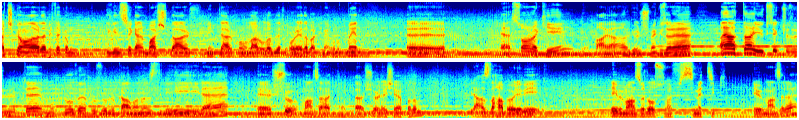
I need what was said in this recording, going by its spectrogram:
açıklamalarda bir takım ilginizi çeken başlıklar, linkler, konular olabilir. Oraya da bakmayı unutmayın. E, evet, sonraki bayağı görüşmek üzere. Hayatta yüksek çözünürlükte mutlu ve huzurlu kalmanız dileğiyle e, şu manzara hatta şöyle şey yapalım. Biraz daha böyle bir şey bir manzara olsun. Hafif simetrik bir manzara.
